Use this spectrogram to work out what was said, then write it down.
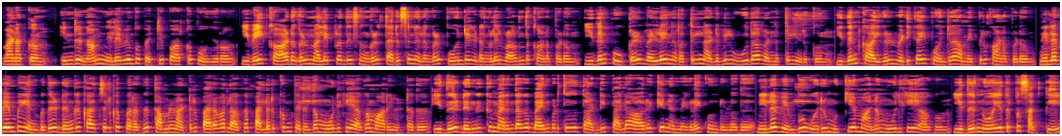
வணக்கம். இன்று நாம் நிலவேம்பு பற்றி பார்க்க போகிறோம். இவை காடுகள் மலைப்பிரதேசங்கள் தரிசு நிலங்கள் போன்ற இடங்களில் வளர்ந்து காணப்படும். இதன் பூக்கள் வெள்ளை நிறத்தில் நடுவில் ஊதா வண்ணத்தில் இருக்கும். இதன் காய்கள் வெடிக்காய் போன்ற அமைப்பில் காணப்படும். நிலவேம்பு என்பது டெங்கு காய்ச்சலுக்கு பிறகு தமிழ்நாட்டில் பரவலாக பலருக்கும் தெரிந்த மூலிகையாக மாறிவிட்டது. இது டெங்குக்கு மருந்தாக பயன்படுத்துவது தாண்டி பல ஆரோக்கிய நன்மைகளை கொண்டுள்ளது. நிலவேம்பு ஒரு முக்கியமான மூலிகையாகும். இது நோய் எதிர்ப்பு சக்தியை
